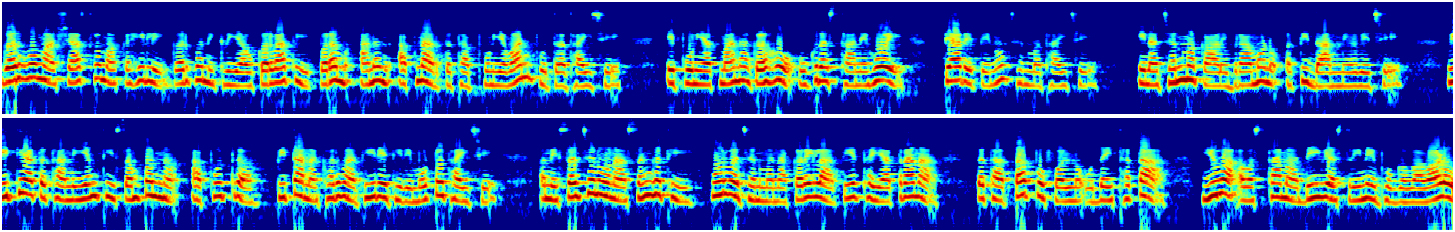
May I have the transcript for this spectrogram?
ગર્ભમાં શાસ્ત્રોમાં કહેલી ગર્ભની ક્રિયાઓ કરવાથી પરમ આનંદ આપનાર તથા પુણ્યવાન પુત્ર થાય છે. એ પુણ્યાત્માના ગ્રહો ઉગ્ર સ્થાને હોય, ત્યારે તેનો જન્મ થાય છે. એના જન્મકાળે બ્રાહ્મણો અતિ દાન મેળવે છે. વિદ્યા તથા નિયમથી સંપન્ન આ પુત્ર પિતાના ઘરમાં ધીરે ધીરે મોટો થાય છે અને સજ્જનોના સંગથી પૂર્વજન્મના કરેલા તીર્થયાત્રાના તથા તપ ફળનો ઉદય થતાં યુવા અવસ્થામાં દિવ્ય સ્ત્રીને ભોગવવાવાળો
